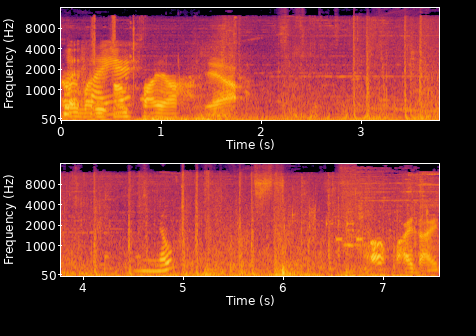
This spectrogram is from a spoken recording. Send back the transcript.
What, Everybody's fire? on fire. Yeah. Nope. Oh, I died.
